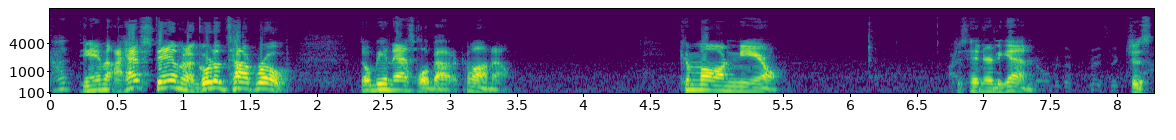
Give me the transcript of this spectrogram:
God damn it. I have stamina. Go to the top rope. Don't be an asshole about it. Come on now. Come on, Neil. Just hitting it again. Just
